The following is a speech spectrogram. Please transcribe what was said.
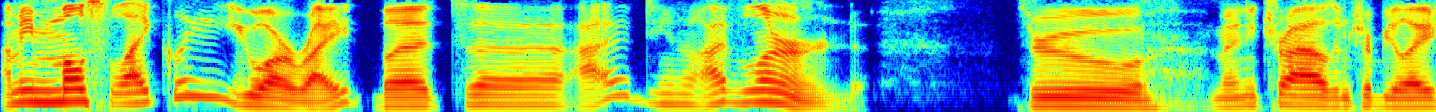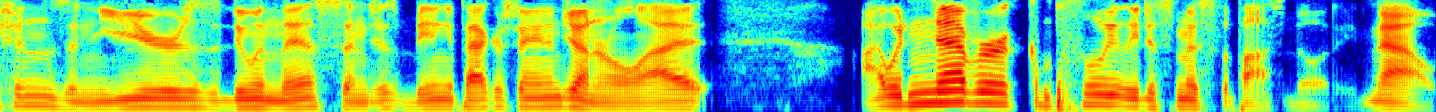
I mean, most likely you are right, but uh, I, you know, I've learned through many trials and tribulations and years doing this and just being a Packers fan in general. I, I would never completely dismiss the possibility. Now,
